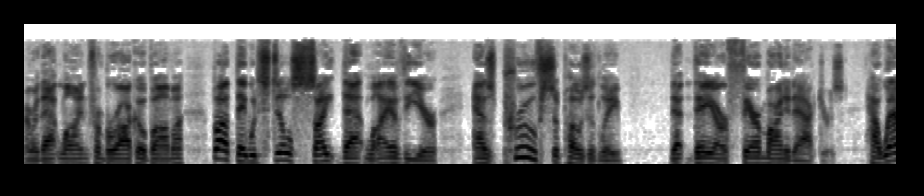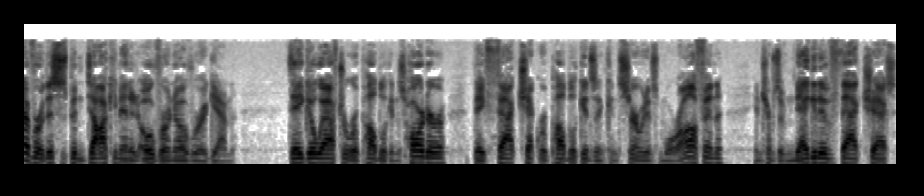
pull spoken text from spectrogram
Remember that line from Barack Obama? But they would still cite that lie of the year as proof, supposedly, that they are fair minded actors. However, this has been documented over and over again. They go after Republicans harder, they fact check Republicans and conservatives more often in terms of negative fact checks,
